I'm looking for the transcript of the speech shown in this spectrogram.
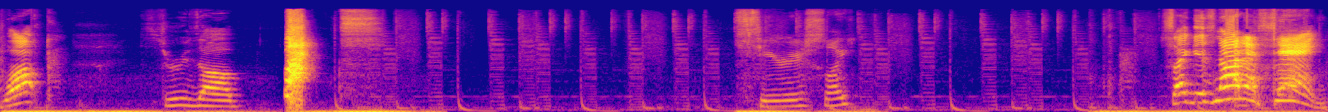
walk through the box. Seriously? It's like it's not a thing.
